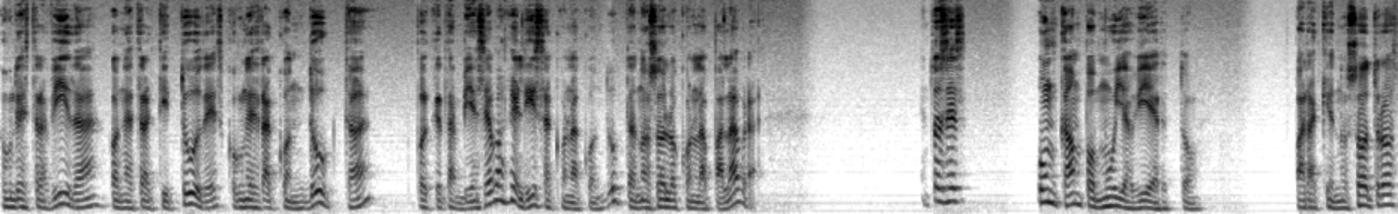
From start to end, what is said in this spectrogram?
con nuestra vida, con nuestras actitudes, con nuestra conducta, porque también se evangeliza con la conducta, no solo con la palabra. Entonces, un campo muy abierto para que nosotros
